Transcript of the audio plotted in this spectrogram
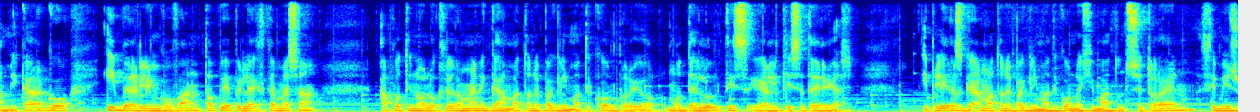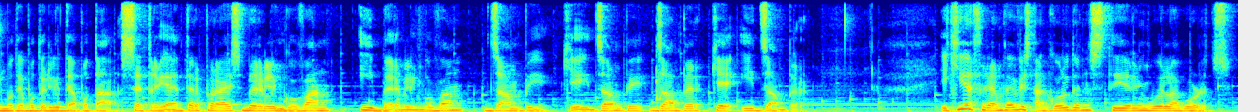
Ami Cargo ή Berlingo Van, τα οποία επιλέχθηκαν μέσα από την ολοκληρωμένη γκάμα των επαγγελματικών μοντέλων της γαλλικής εταιρείας. Η πλήρες γκάμα των επαγγελματικών οχημάτων Citroën θυμίζουμε ότι αποτελείται από τα C3 Enterprise, Berlingo Van, ή Berlingo Van, Jumpy και η Jumpy, Jumper και η Jumper. Η Kia θριαμβεύει στα Golden Steering Wheel Awards –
